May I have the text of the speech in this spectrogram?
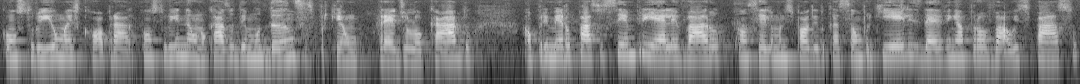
construir uma escola, para construir não, no caso de mudanças, porque é um prédio locado, o primeiro passo sempre é levar o Conselho Municipal de Educação, porque eles devem aprovar o espaço.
